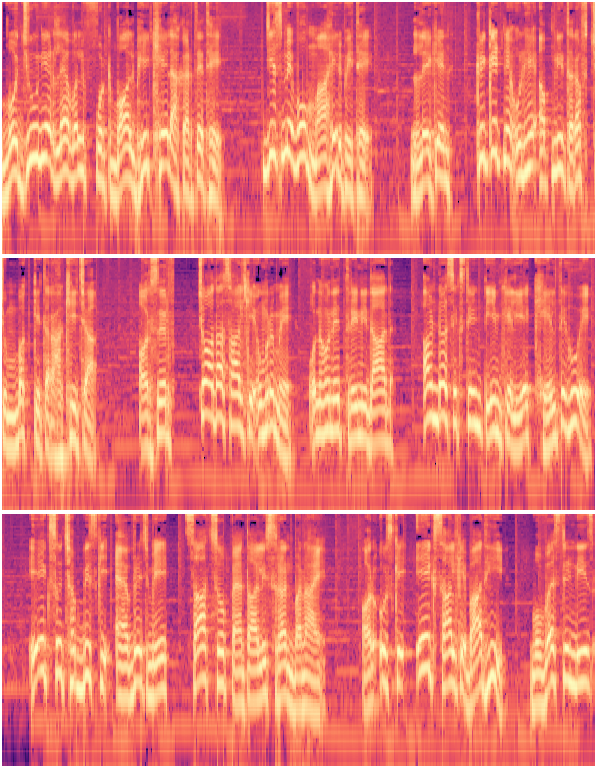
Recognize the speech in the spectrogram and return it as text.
वो जूनियर लेवल फुटबॉल भी खेला करते थे, जिसमें वो माहिर भी थे। लेकिन क्रिकेट ने उन्हें अपनी तरफ़ चुंबक की तरह खींचा और सिर्फ़ 14 साल की उम्र में उन्होंने त्रिनिदाद अंडर 16 टीम के लिए खेलते हुए 126 की एवरेज में 745 रन बनाए और उसके एक साल के बाद ही वो वेस्ट इंडीज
